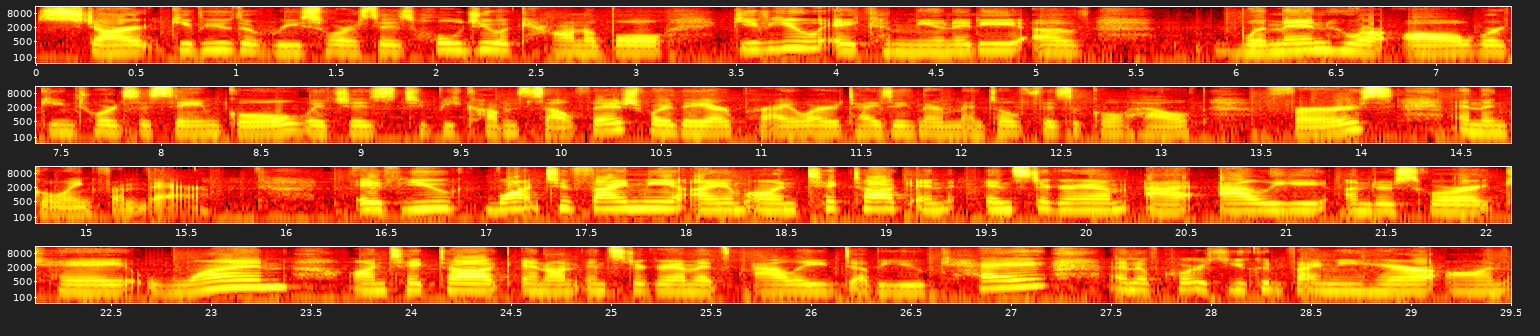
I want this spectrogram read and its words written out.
start, give you the resources, hold you accountable, give you a community of of women who are all working towards the same goal, which is to become selfish, where they are prioritizing their mental, physical health first and then going from there. If you want to find me, I am on TikTok and Instagram at Ally underscore K1 on TikTok and on Instagram it's Ally WK. And of course, you can find me here on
